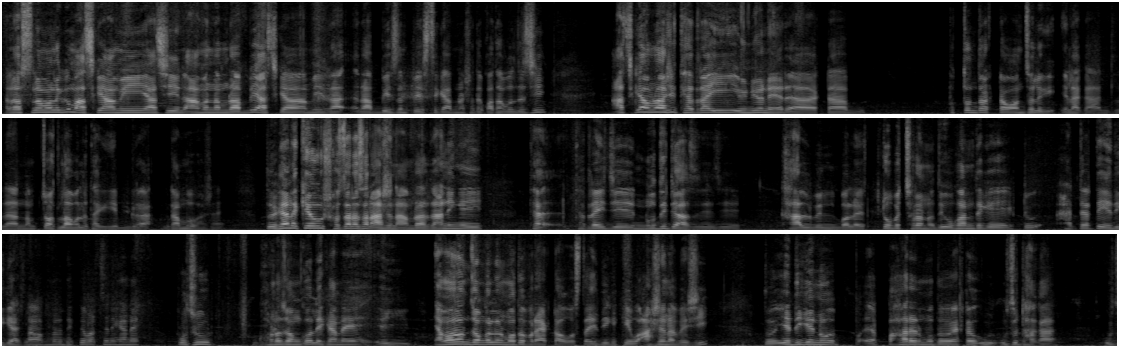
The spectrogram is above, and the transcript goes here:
Hello, আসসালামু আলাইকুম। আজকে আমি আছি, আমার নাম রাব্বি। আজকে আমি রাব্বি হাসান পেজ থেকে আপনার সাথে কথা বলতেছি। আজকে আমরা আসি থেতরাই ইউনিয়নের একটা প্রত্যন্ত একটা আঞ্চলিক এলাকা, যার নাম চতলা বলে থাকি গ্রাম্য ভাষায়। তো এখানে কেউ সচরাচর আসে না। আমরা রানিং এই থেতরাই যে নদীটা আছে যে খাল বিল বলে টোপের ছড়া নদী, ওখান থেকে একটু হাঁটতে হাঁটতে এদিকে আসলাম। আপনারা দেখতে পাচ্ছেন এখানে প্রচুর ঘন জঙ্গল। এখানে এই অ্যামাজন জঙ্গলের মতো প্রায় একটা অবস্থা। এদিকে কেউ আসে না বেশি। তো এদিকে পাহাড়ের মতো একটা উঁচু ঢাকা,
